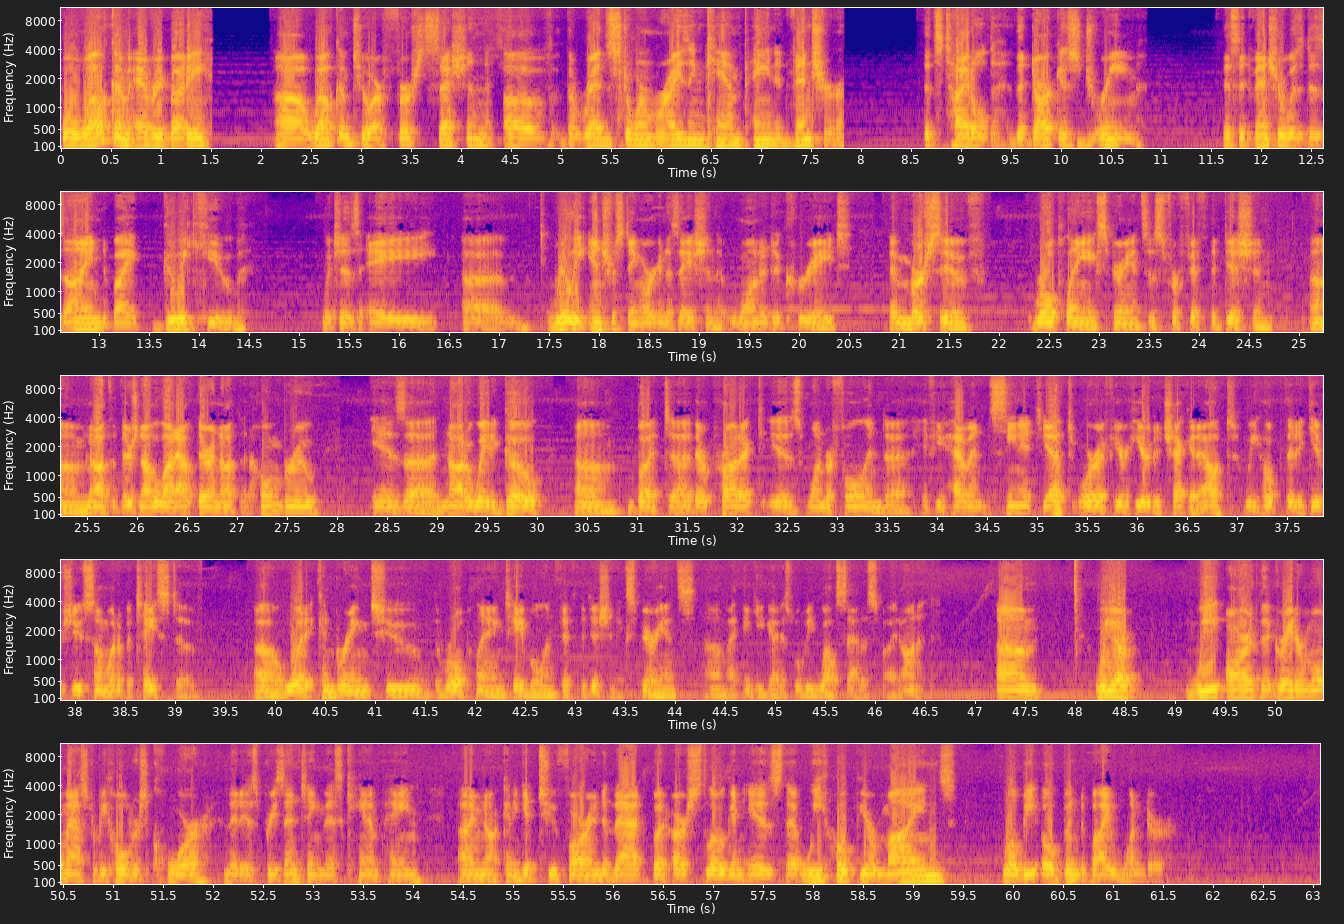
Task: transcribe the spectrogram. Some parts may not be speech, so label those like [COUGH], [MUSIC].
Well, welcome everybody. Uh, welcome to our first session of the Red Star Rising campaign adventure that's titled The Darkest Dream. This adventure was designed by Gooey Cube, which is a um, really interesting organization that wanted to create immersive role playing experiences for fifth edition. Um, not that there's not a lot out there, and not that homebrew is uh, not a way to go. Um, but uh, their product is wonderful, and uh, if you haven't seen it yet, or if you're here to check it out, we hope that it gives you somewhat of a taste of uh, what it can bring to the role playing table and fifth edition experience. Um, I think you guys will be well satisfied on it. Um, we are we are the Greater Mulemaster Beholders Corps that is presenting this campaign. I'm not going to get too far into that, but our slogan is that we hope your minds will be opened by wonder.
